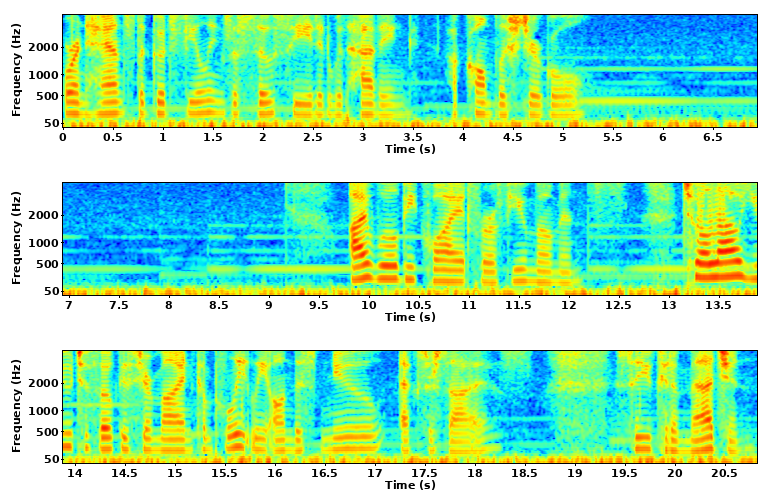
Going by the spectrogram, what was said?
or enhance the good feelings associated with having accomplished your goal. I will be quiet for a few moments to allow you to focus your mind completely on this new exercise so you could imagine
